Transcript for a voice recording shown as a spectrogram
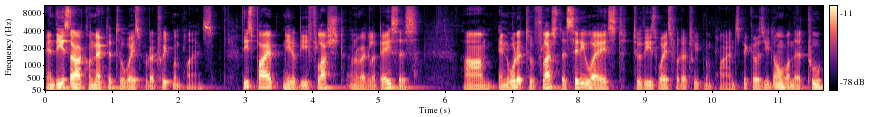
And these are connected to wastewater treatment plants. These pipes need to be flushed on a regular basis um, in order to flush the city waste to these wastewater treatment plants because you don't want that poop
